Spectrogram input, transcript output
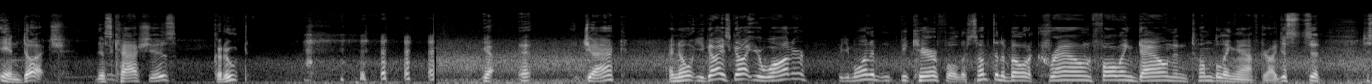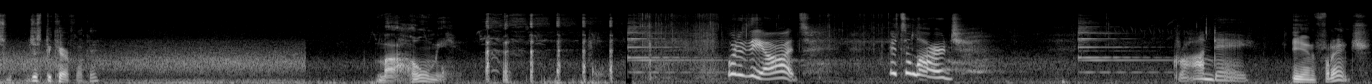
In Dutch, this cache is groot. yeah, uh, Jack, I know you guys got your water, but you want to be careful. There's something about a crown falling down and tumbling after. I just, uh, just, just be careful, okay? My homie. What are the odds? It's a large. Grande. In French.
